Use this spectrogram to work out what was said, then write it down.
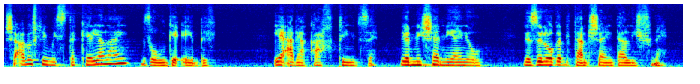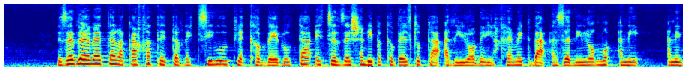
כשאבא שלי מסתכל עליי, אז הוא גאה בי. לאן לקחתי את זה? למי שאני היום. וזה לא רויטל שהייתה לפני. וזה באמת לקחת את המציאות, לקבל אותה. אצל זה שאני מקבלת אותה, אני לא נלחמת בה, אז אני לא... אני, אני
